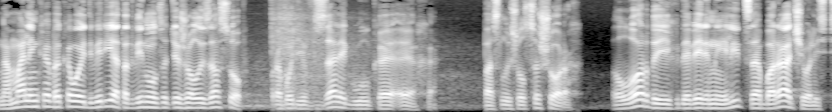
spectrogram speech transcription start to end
На маленькой боковой двери отодвинулся тяжелый засов, пробудив в зале гулкое эхо. Послышался шорох. Лорды и их доверенные лица оборачивались,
